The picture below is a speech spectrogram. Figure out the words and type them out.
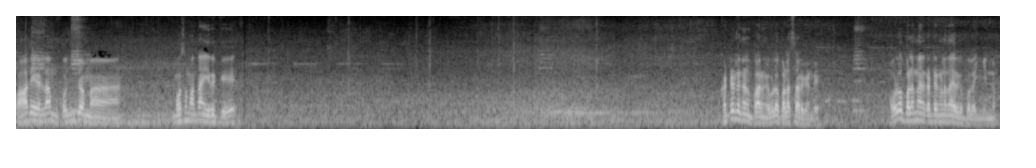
பாதைகள்லாம் கொஞ்சம் மோசமாக தான் இருக்குது கட்டடங்கள் பாருங்கள் எவ்வளோ பழசாக இருக்குண்டு அவ்வளோ பழமையான கட்டடங்கள் தான் இருக்குது போல் இங்கே இன்னும்.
